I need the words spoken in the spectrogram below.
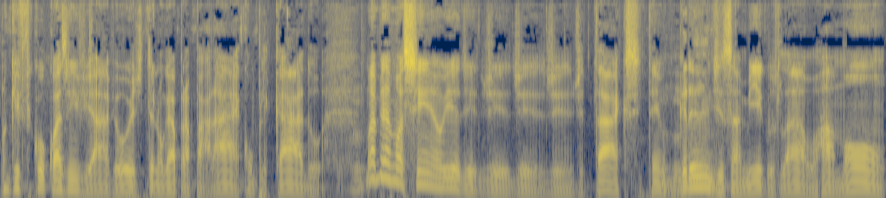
O que ficou quase inviável hoje, ter lugar para parar, é complicado. Uhum. Mas mesmo assim eu ia de, de, de, de, de táxi, tenho uhum. grandes amigos lá, o Ramon, o,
